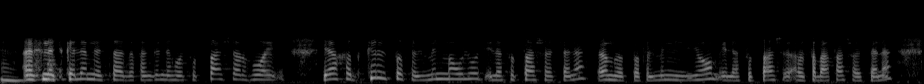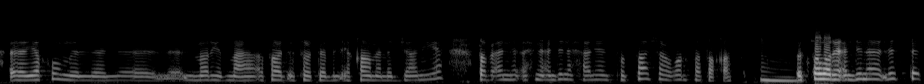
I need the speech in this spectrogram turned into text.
مم. إحنا تكلمنا سابقا قلنا هو 16 هو يأخذ كل طفل من مولود إلى 16 سنة عمر الطفل من يوم إلى 16 أو 17 سنة آه، يقوم ال- ال- المريض مع أفراد أسرته بالإقامة مجانية طبعا إحنا عندنا حاليا 16 غرفة فقط. تصوري عندنا لستة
